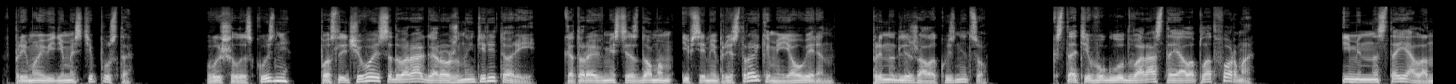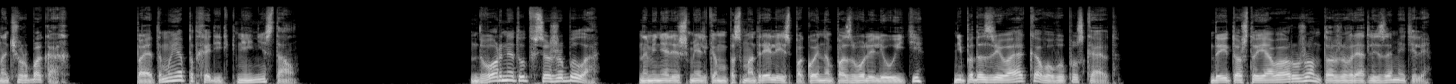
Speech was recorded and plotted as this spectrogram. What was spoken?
В прямой видимости пусто. Вышел из кузни, после чего и со двора огороженной территории, которая вместе с домом и всеми пристройками, я уверен, принадлежала кузнецу. Кстати, в углу двора стояла платформа. Именно стояла на чурбаках, поэтому я подходить к ней не стал. Дворня тут все же была, на меня лишь мельком посмотрели и спокойно позволили уйти, не подозревая, кого выпускают. Да и то, что я вооружен, тоже вряд ли заметили.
